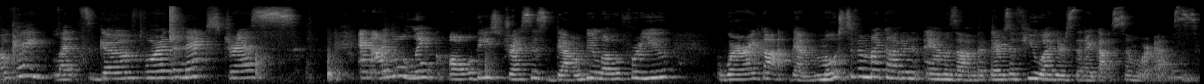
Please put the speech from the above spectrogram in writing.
Okay, let's go for the next dress. And I will link all these dresses down below for you where I got them. Most of them I got on Amazon, but there's a few others that I got somewhere else.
